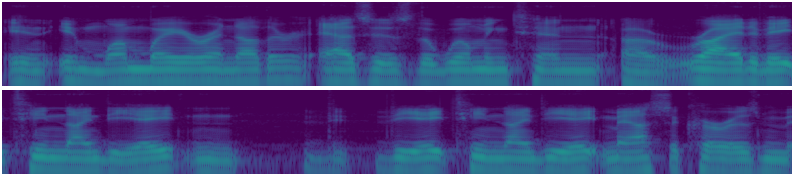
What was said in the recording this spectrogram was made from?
in, in one way or another, as is the Wilmington uh, riot of 1898 and. The, the 1898 massacre has m-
